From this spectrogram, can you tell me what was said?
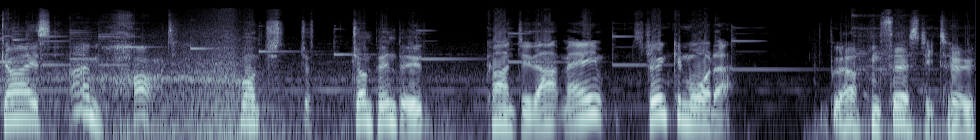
Guys, I'm hot. Come on, just, just jump in, dude. Can't do that, mate. It's drinking water. Well, I'm thirsty too.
